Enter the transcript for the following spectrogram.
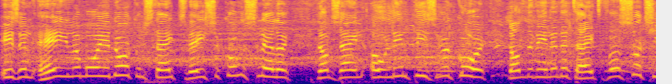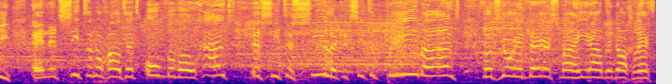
is een hele mooie doorkomsttijd. Twee seconden sneller dan zijn Olympisch record. Dan de winnende tijd van Sochi. En het ziet er nog altijd onbewogen uit. Het ziet er sierlijk. Het ziet er prima uit. Wat Jorrit Bergsma hier aan de dag legt.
